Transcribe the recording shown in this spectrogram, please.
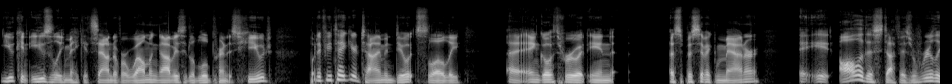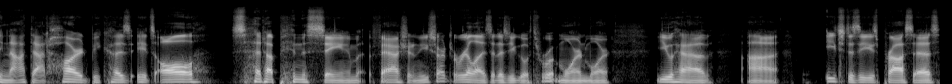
you can easily make it sound overwhelming. Obviously, the blueprint is huge, but if you take your time and do it slowly, uh, and go through it in a specific manner, it, all of this stuff is really not that hard because it's all set up in the same fashion. And you start to realize that as you go through it more and more, you have uh, each disease process,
